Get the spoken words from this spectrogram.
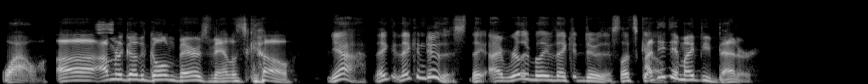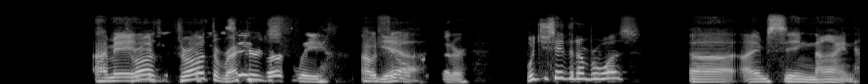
Wow. Uh, I'm gonna go the Golden Bears, man. Let's go. Yeah, they they can do this. They I really believe they could do this. Let's go. I think they might be better. I mean, Throw, if- throw if out the records. Berkeley, I would feel Yeah. lot better. What'd you say the number was? Uh, I am seeing nine.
